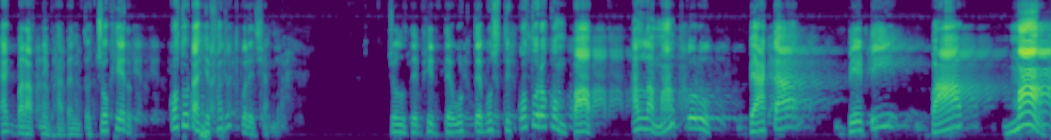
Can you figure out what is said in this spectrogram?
একবার আপনি ভাবেন তো চোখের কতটা হেফাজত করেছি আমরা? চলতে ফিরতে উঠতে বসতে কত রকম পাপ। আল্লাহ মাফ করুক বেটা বেটি বাপ মা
